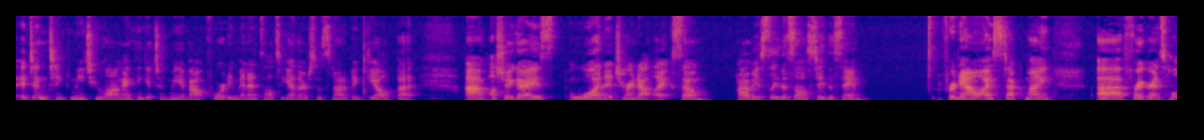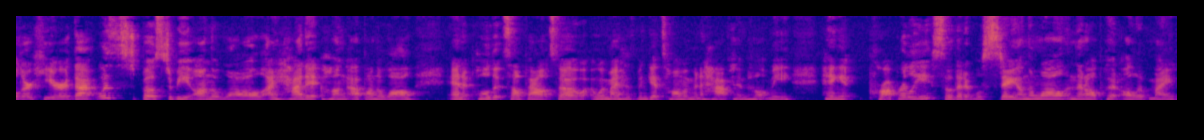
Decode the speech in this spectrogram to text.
it didn't take me too long. I think it took me about 40 minutes altogether, so it's not a big deal. But um, I'll show you guys what it turned out like. So obviously this all stayed the same. For now, I stuck my uh, fragrance holder here. That was supposed to be on the wall. I had it hung up on the wall and it pulled itself out. So when my husband gets home, I'm going to have him help me hang it properly so that it will stay on the wall. And then I'll put all of my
